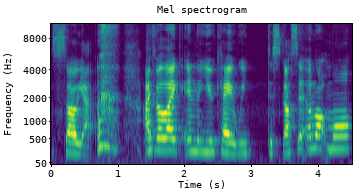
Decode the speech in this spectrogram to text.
so yeah. I feel like in the UK we discuss it a lot more.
